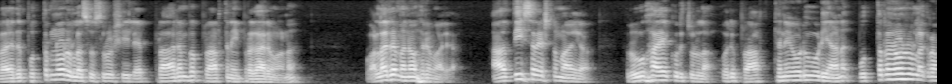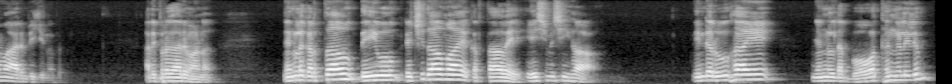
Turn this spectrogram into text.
അതായത് പുത്രനോടുള്ള ശുശ്രൂഷയിലെ പ്രാരംഭ പ്രാർത്ഥന ഇപ്രകാരമാണ് വളരെ മനോഹരമായ അതിശ്രേഷ്ഠമായ റൂഹായെക്കുറിച്ചുള്ള ഒരു പ്രാർത്ഥനയോടുകൂടിയാണ് പുത്രനോടുള്ള ക്രമം ആരംഭിക്കുന്നത്. അതിപ്രകാരമാണ് ഞങ്ങളുടെ കർത്താവും ദൈവവും രക്ഷിതാവുമായ കർത്താവെ യേശുമിശിഹ നിന്റെ റൂഹായെ ഞങ്ങളുടെ ബോധങ്ങളിലും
